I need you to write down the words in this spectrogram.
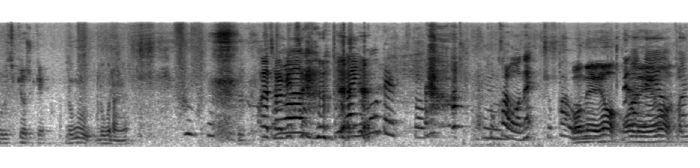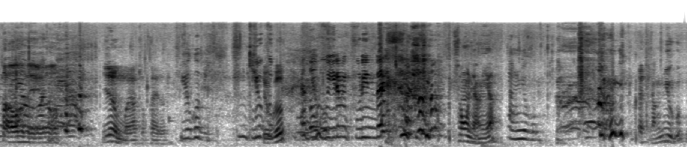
우리 집 비워줄게 누구 누구랑요? 왜 절비치? 나 이모 됐어. 조카를 원해? 조카 원해요 원해요 조카 원해요 원해요. 이름은 뭐야 조카 이름? 유급이. 유급? 야, 너그 이름이 구린데? 성은 양이야? 양유급. 양유구?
